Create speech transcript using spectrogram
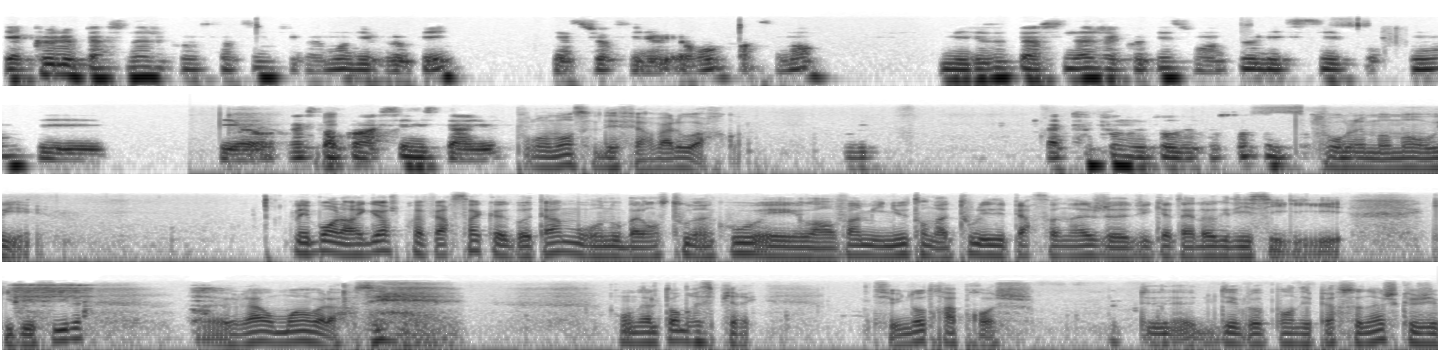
il y a que le personnage de Constantine qui est vraiment développé. Bien sûr, c'est le héros, forcément. Mais les autres personnages à côté sont un peu laissés pour compte et, et euh, restent encore assez mystérieux. Pour le moment, c'est des faire valoir quoi. Bah, tout tourne autour de Constantine. Pour le moment, oui. Mais bon, à la rigueur, je préfère ça que Gotham où on nous balance tout d'un coup et en 20 minutes on a tous les personnages du catalogue d'ici qui, qui défilent. Euh, là, au moins, voilà, on a le temps de respirer. C'est une autre approche de- du développement des personnages que j'ai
